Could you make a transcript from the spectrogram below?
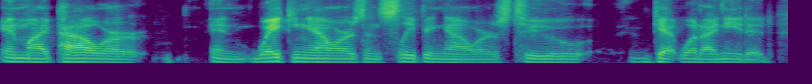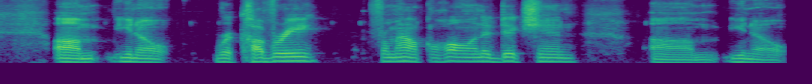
in my power in waking hours and sleeping hours to get what I needed. Um, you know, recovery from alcohol and addiction, um, you know,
